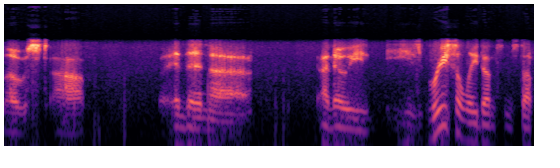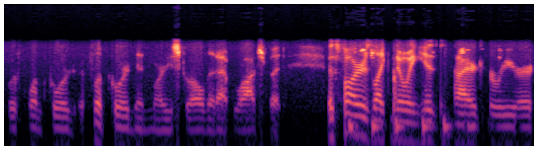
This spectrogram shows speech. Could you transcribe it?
most. Um, and then uh, I know he he's recently done some stuff with Flip Gordon, Flip Gordon and Marty Scurll that I've watched. But as far as like knowing his entire career,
